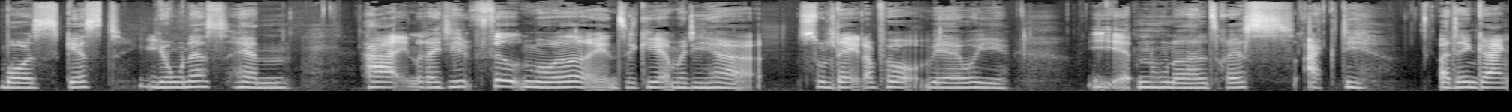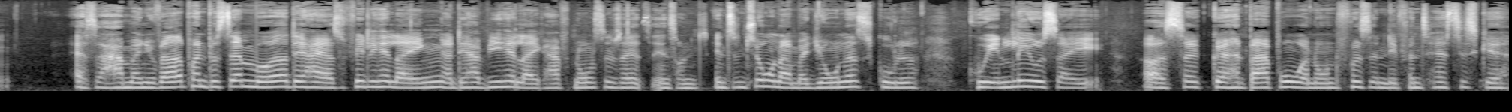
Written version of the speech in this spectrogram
vores gæst, Jonas, han har en rigtig fed måde at interagere med de her soldater på. Vi er jo i, i 1850-agtig, og dengang altså, har man jo været på en bestemt måde, og det har jeg selvfølgelig heller ingen, og det har vi heller ikke haft nogen som helst intention om, at Jonas skulle kunne indleve sig i. Og så gør han bare brug af nogle fuldstændig fantastiske,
